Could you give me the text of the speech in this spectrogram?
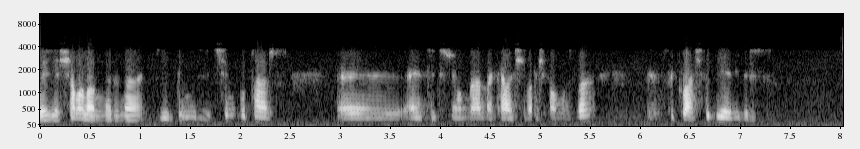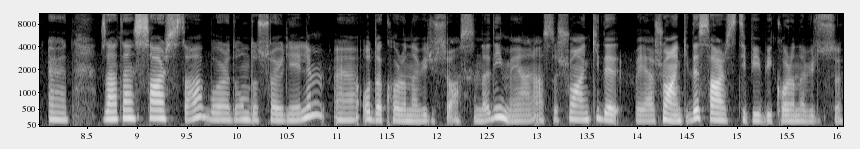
ve yaşam alanlarına girdiğimiz için bu tarz e, enfeksiyonlarla karşılaşmamızda e, sıklaştı diyebiliriz. Evet zaten SARS da bu arada onu da söyleyelim e, o da koronavirüsü aslında değil mi? Yani aslında şu anki de veya şu anki de SARS tipi bir koronavirüsü.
